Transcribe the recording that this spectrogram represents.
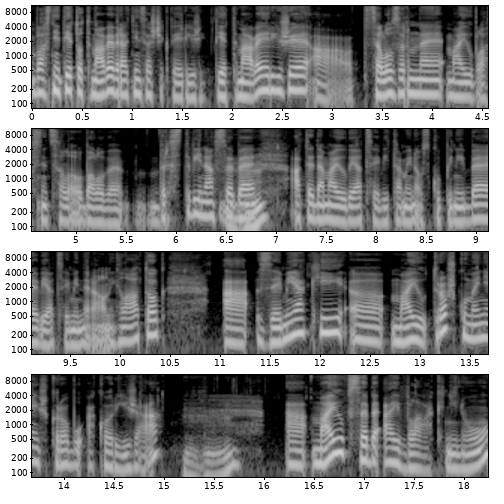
Vlastne tieto tmavé, vrátim sa ešte k tej ríži. Tie tmavé ríže a celozrné majú vlastne celé obalové vrstvy na sebe mm-hmm. a teda majú viacej vitamínov skupiny B, viacej minerálnych látok. A zemiaky uh, majú trošku menej škrobu ako rýža mm-hmm. a majú v sebe aj vlákninu,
